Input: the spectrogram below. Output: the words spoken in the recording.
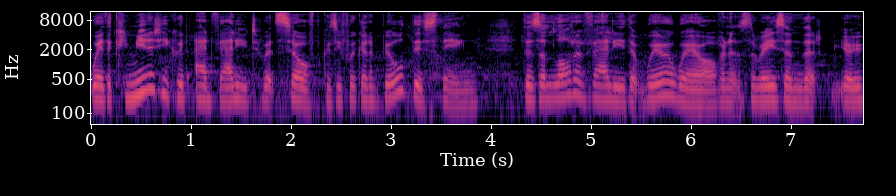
where the community could add value to itself. Because if we're going to build this thing, there's a lot of value that we're aware of, and it's the reason that you know,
